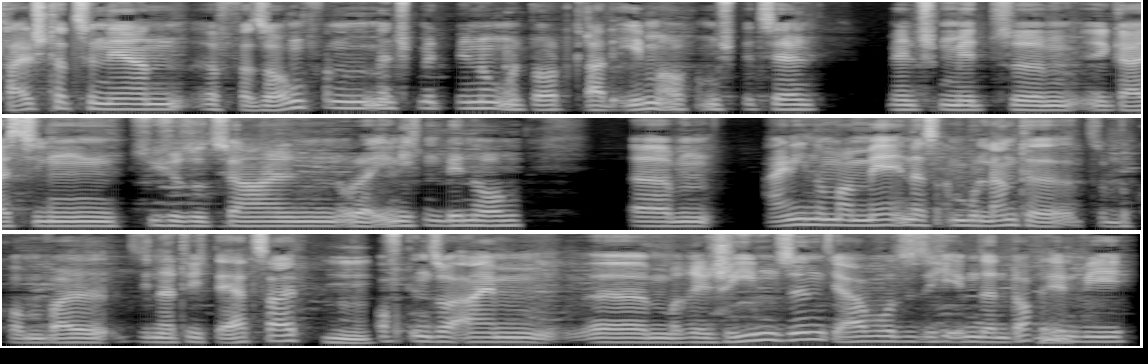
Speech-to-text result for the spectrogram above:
teilstationären äh, Versorgung von Menschen mit Behinderung und dort gerade eben auch im Speziellen Menschen mit ähm, geistigen, psychosozialen oder ähnlichen Behinderungen ähm, eigentlich nochmal mehr in das Ambulante zu bekommen, weil sie natürlich derzeit mhm. oft in so einem ähm, Regime sind, ja, wo sie sich eben dann doch mhm. irgendwie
